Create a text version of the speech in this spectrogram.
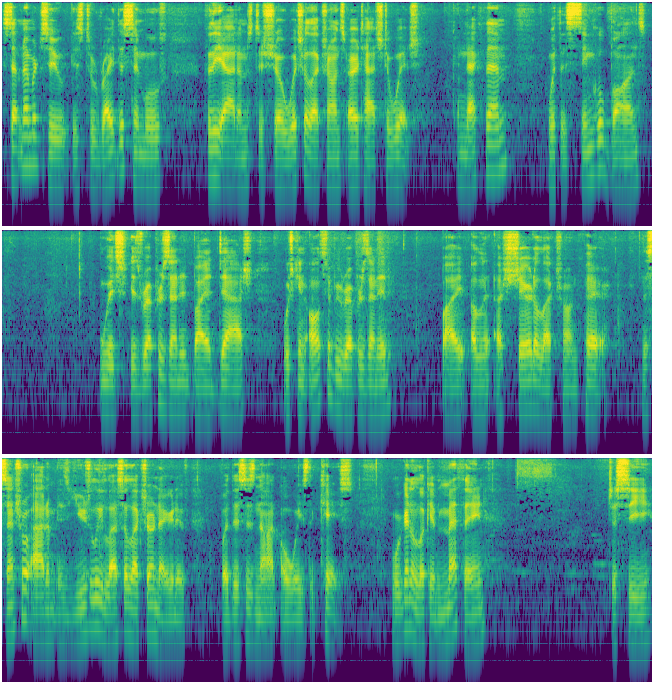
Step number two is to write the symbols for the atoms to show which electrons are attached to which. Connect them with a single bond, which is represented by a dash, which can also be represented by a, shared electron pair. The central atom is usually less electronegative, but this is not always the case. We're going to look at methane to see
